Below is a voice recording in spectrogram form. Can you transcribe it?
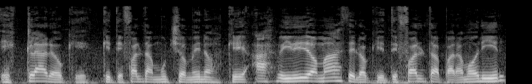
es claro que, que te falta mucho menos, que has vivido más de lo que te falta para morir,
